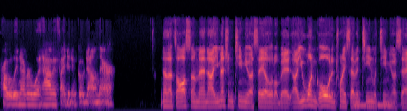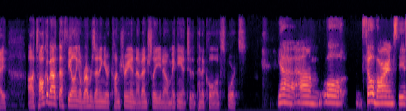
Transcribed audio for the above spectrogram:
probably never would have if I didn't go down there. No, that's awesome. And uh, you mentioned Team USA a little bit. Uh, you won gold in 2017 with Team USA. Uh, talk about that feeling of representing your country and eventually, you know, making it to the pinnacle of sports. Yeah. Um, well, Phil Barnes, the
